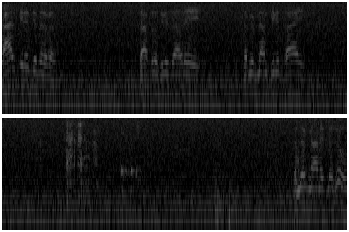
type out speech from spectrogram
ચાલતી રહે ચેતન વગર શાસ્ત્રો ધીરે આવડે સમ્ય જ્ઞાન ધીરે થાય. સમ્યક જ્ઞાન એટલે શું?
